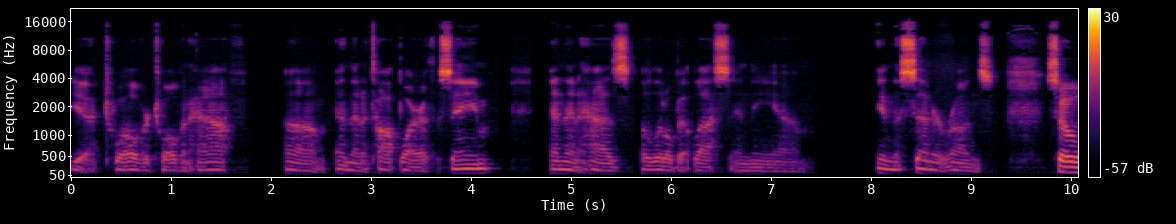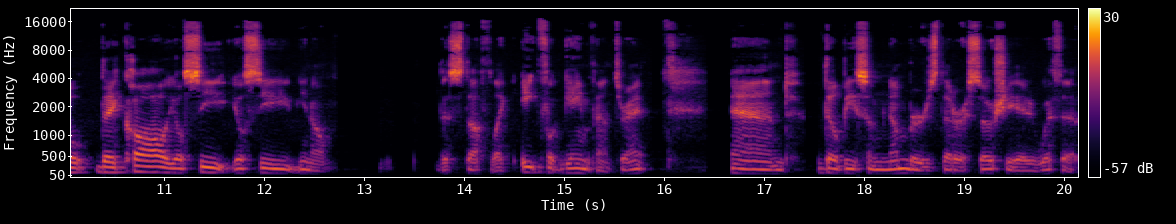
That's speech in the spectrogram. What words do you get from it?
yeah 12 or 12 and a half, um, and then a top wire at the same, and then it has a little bit less in the um, in the center runs. So they call you'll see you'll see you know this stuff like eight foot game fence, right? And there'll be some numbers that are associated with it.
